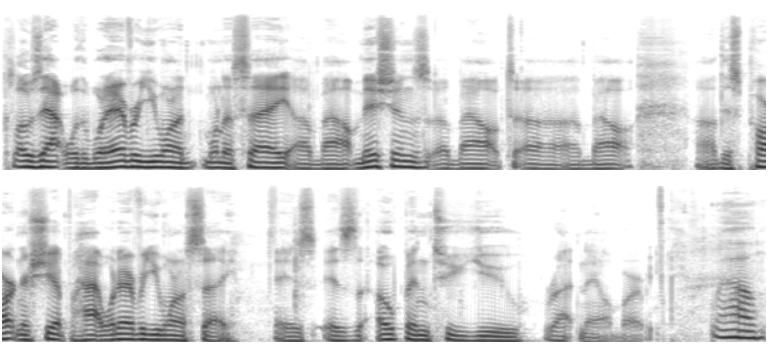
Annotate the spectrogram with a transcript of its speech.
close out with whatever you want to want to say about missions, about uh, about uh, this partnership, how, whatever you want to say. is is open to you right now, Barbie? Well,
